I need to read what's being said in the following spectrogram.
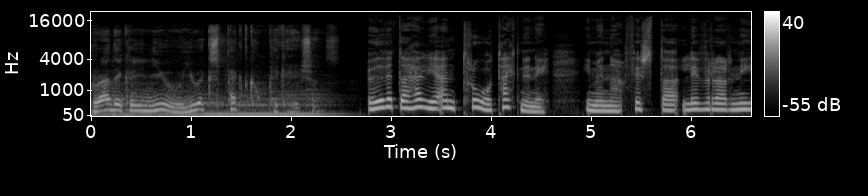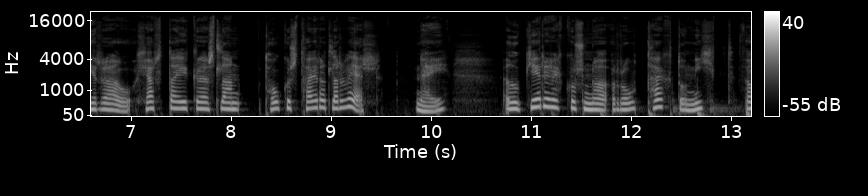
radically new, you expect complications. Auðvitað hef ég enn trú á tækninni. Ég meina fyrsta livrar, nýra og hjartaígræslan tókust þær allar vel. Nei, ef þú gerir eitthvað svona rótækt og nýtt þá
